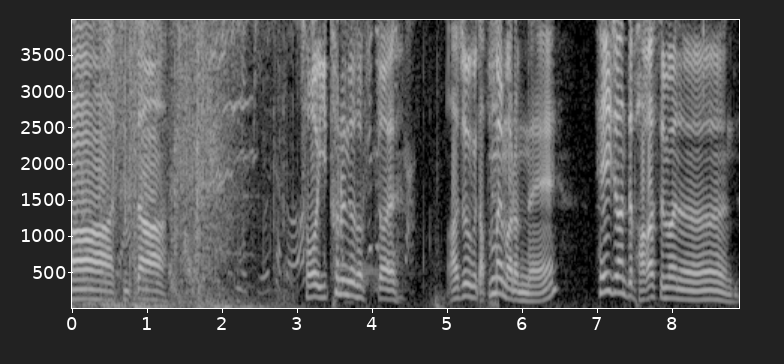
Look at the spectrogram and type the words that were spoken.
와 진짜. 열심히 비웃어도 저 이터는 녀석 진짜 아주 나쁜 말 말없네. 헤이즈한테 박았으면은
